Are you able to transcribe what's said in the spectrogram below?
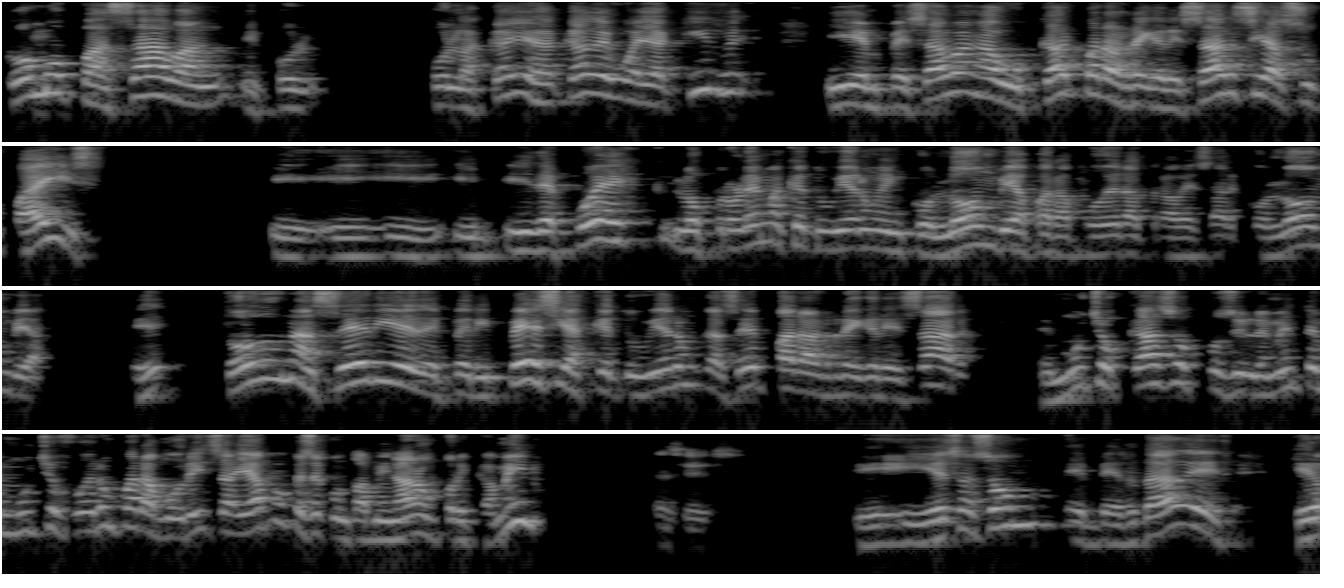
cómo pasaban eh, por, por las calles acá de Guayaquil y empezaban a buscar para regresarse a su país. Y, y, y, y, después los problemas que tuvieron en Colombia para poder atravesar Colombia. Eh, toda una serie de peripecias que tuvieron que hacer para regresar. En muchos casos, posiblemente muchos fueron para morirse allá porque se contaminaron por el camino. Así es. Y, esas son eh, verdades que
